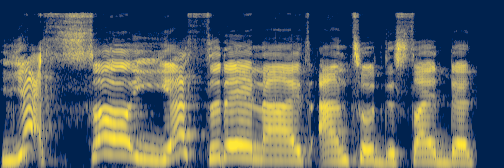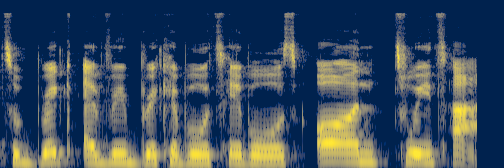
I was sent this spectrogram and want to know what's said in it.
Yes! So, yesterday night, Anto decided to break every breakable tables on Twitter.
